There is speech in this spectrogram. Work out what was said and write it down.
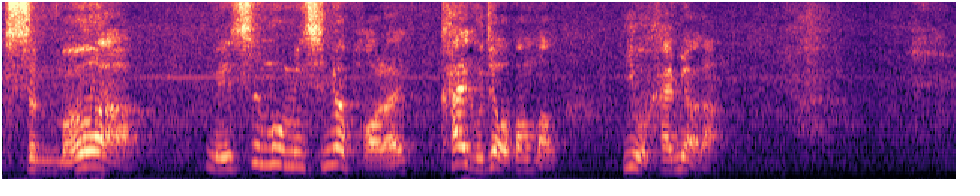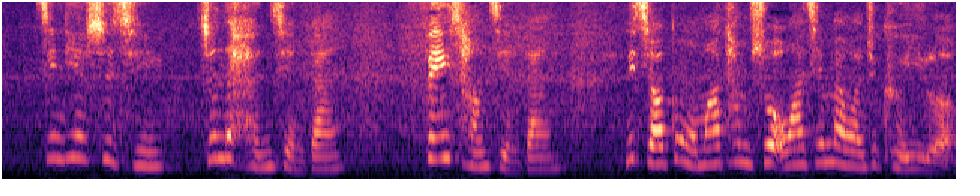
什么啊？每次莫名其妙跑来，开口叫我帮忙，你我开庙的啊、今天事情真的很简单，非常简单，你只要跟我妈他们说蚵仔煎卖完就可以了。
